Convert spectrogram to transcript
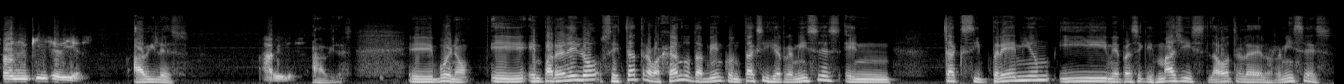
Son 15 días. Hábiles. Hábiles. Hábiles. Eh, bueno, eh, en paralelo se está trabajando también con taxis y remises en Taxi Premium y me parece que es Magis, la otra, la de los remises.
